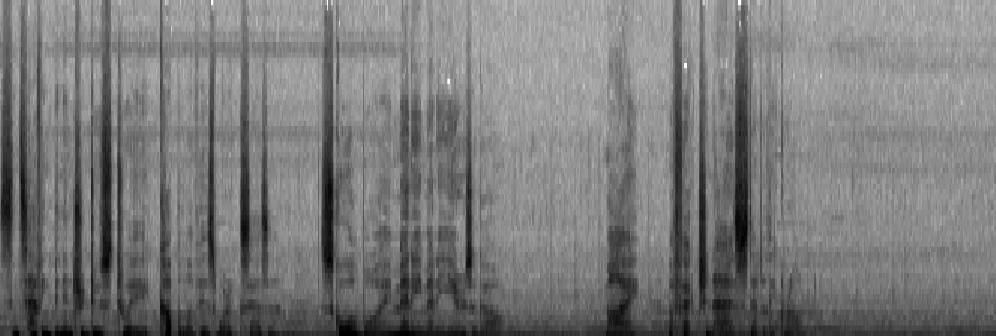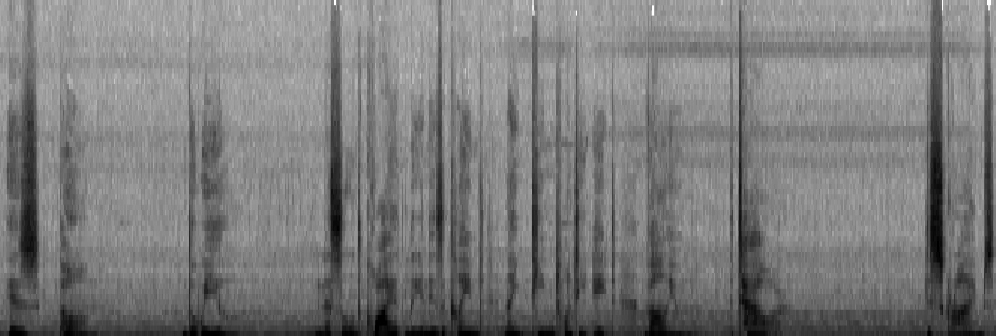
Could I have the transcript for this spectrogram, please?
since having been introduced to a couple of his works as a schoolboy many, many years ago, my affection has steadily grown. His poem The Wheel, nestled quietly in his acclaimed 1928 volume, The Tower, describes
